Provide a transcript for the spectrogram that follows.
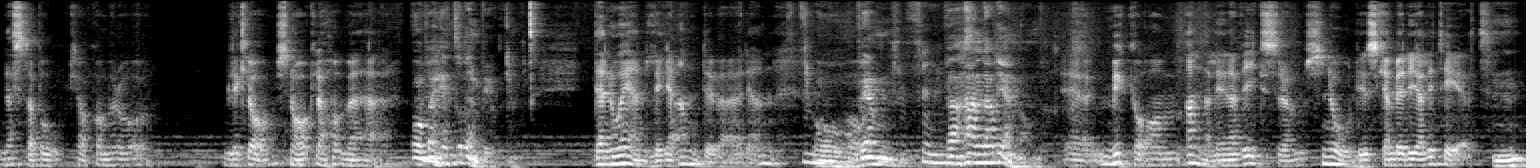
nästa bok jag kommer att bli klar, snart klar med här. Och vad heter den boken? Den oändliga andevärlden. Mm. Och vem, vad handlar den om? Eh, mycket om Anna-Lena Wikströms nordiska medialitet. Mm.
